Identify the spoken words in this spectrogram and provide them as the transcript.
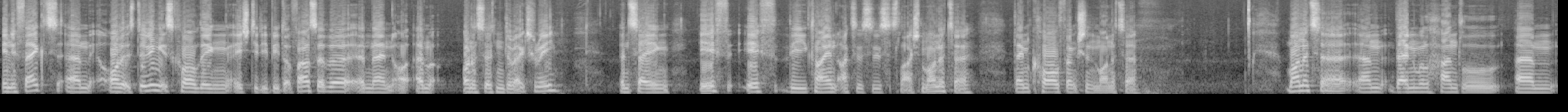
In effect, um, all it's doing is calling http.fileserver and then um, on a certain directory and saying if, if the client accesses slash monitor, then call function monitor. Monitor um, then will handle um,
